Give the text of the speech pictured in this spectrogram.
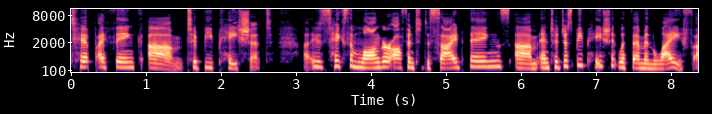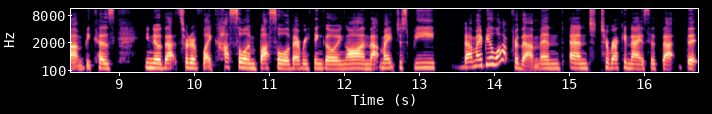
tip, I think, um, to be patient. Uh, it takes them longer often to decide things um, and to just be patient with them in life um, because, you know, that sort of like hustle and bustle of everything going on, that might just be that might be a lot for them and and to recognize that that that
